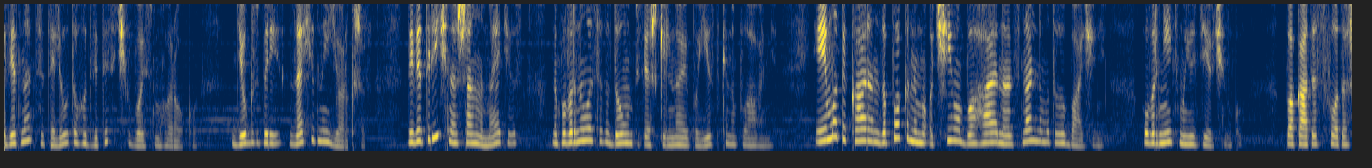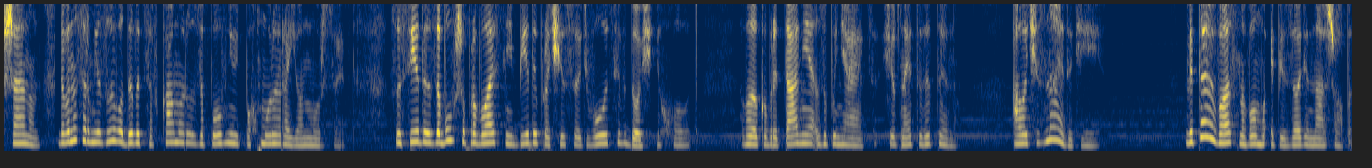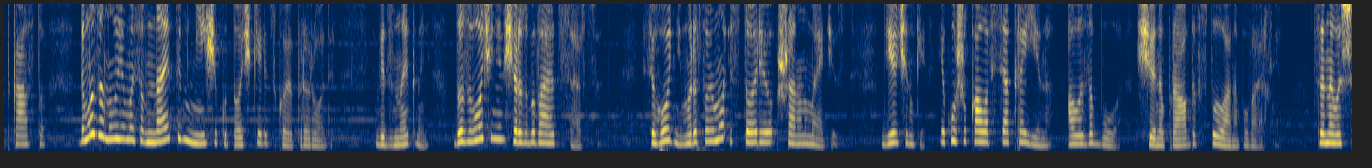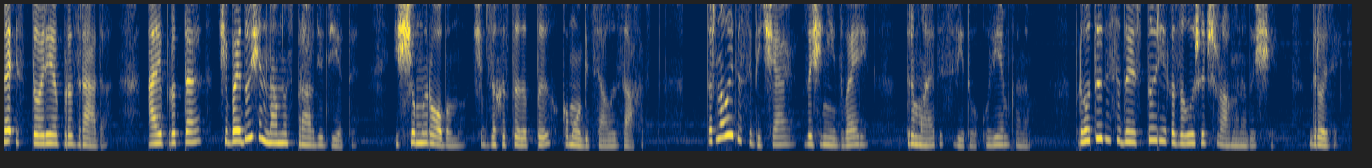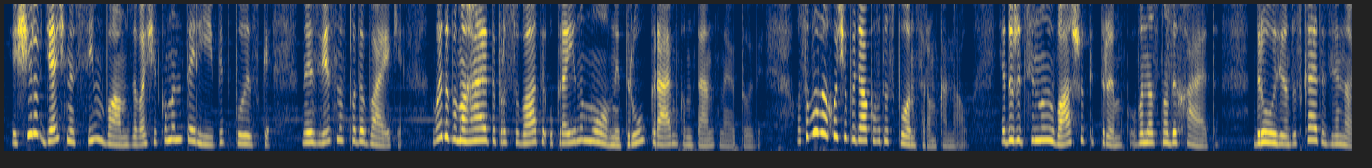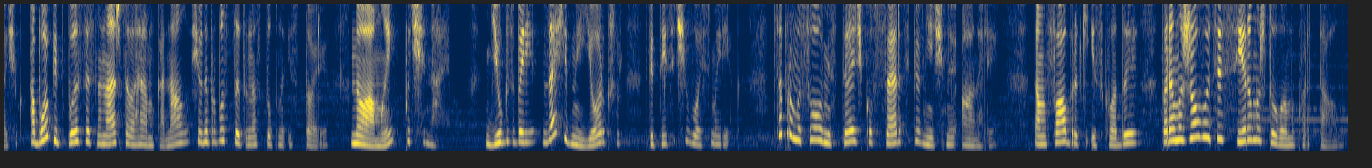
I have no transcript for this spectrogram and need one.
19 лютого 2008 року. Дюксбері, Західний Йоркшир. Дев'ятирічна Шанлі Меттьюс не повернулася додому після шкільної поїздки на плавання. Її мати Карен заплаканими очима благає на національному телебаченні Поверніть мою дівчинку. Плакати з фото Шеннон, де вона сором'язливо дивиться в камеру, заповнюють похмурий район Мурсайд. Сусіди, забувши про власні біди, прочісують вулиці в дощ і холод. Великобританія зупиняється, щоб знайти дитину. Але чи знайдуть її? Вітаю вас в новому епізоді нашого подкасту, де ми занурюємося в найтемніші куточки людської природи, від зникнень до злочинів, що розбивають серце. Сьогодні ми розповімо історію Шеннон Меттьюс, дівчинки, яку шукала вся країна, але забула, що й неправда всплила на поверхню. Це не лише історія про зраду, а й про те, чи байдужі нам насправді діти, і що ми робимо, щоб захистити тих, кому обіцяли захист. Тож налийте собі чаю, зачиніть двері, тримайте світло увімкненим. Приготуйтеся до історії, яка залишить шрами на душі. Друзі, я щиро вдячна всім вам за ваші коментарі, підписки, ну і звісно, вподобайки. Ви допомагаєте просувати україномовний true crime контент на Ютубі. Особливо я хочу подякувати спонсорам каналу. Я дуже ціную вашу підтримку, ви нас надихаєте. Друзі, натискайте дзвіночок або підписуйтесь на наш телеграм-канал, щоб не пропустити наступну історію. Ну а ми починаємо. Дюксбері, Західний Йоркшир, 2008 рік. Це промислове містечко в серці північної Англії. Там фабрики і склади перемежовуються сірими житловими кварталами.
